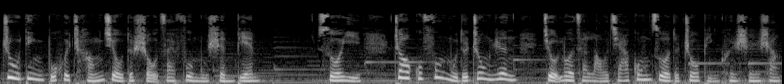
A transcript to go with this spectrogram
注定不会长久的守在父母身边。所以，照顾父母的重任就落在老家工作的周炳坤身上。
